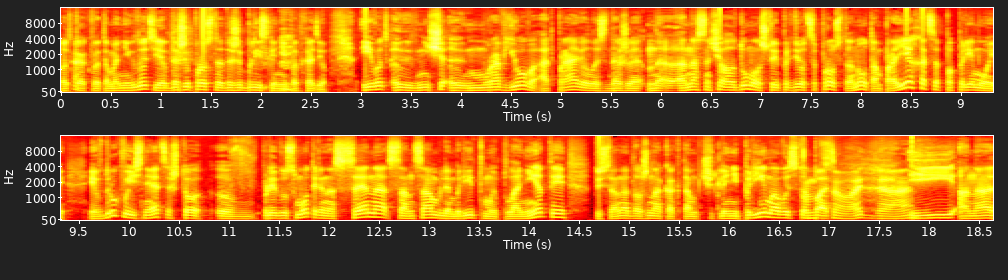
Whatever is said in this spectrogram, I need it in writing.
Вот как в этом анекдоте, я даже просто даже близко не подходил. И вот э, э, Муравьева отправилась даже, она сначала думала, что ей придется просто, ну, там, проехаться по прямой, и вдруг выясняется, что э, предусмотрена сцена с ансамблем ритмы планеты, то есть она должна как там чуть ли не прима выступать. Танцевать, да. И она,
